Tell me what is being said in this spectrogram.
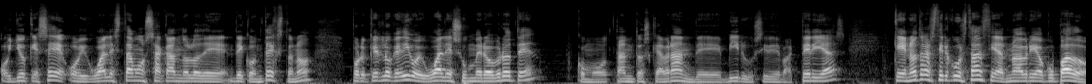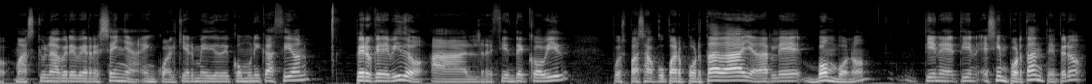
o yo qué sé, o igual estamos sacándolo de, de contexto, ¿no? Porque es lo que digo, igual es un mero brote, como tantos que habrán de virus y de bacterias, que en otras circunstancias no habría ocupado más que una breve reseña en cualquier medio de comunicación, pero que debido al reciente COVID, pues pasa a ocupar portada y a darle bombo, ¿no? Tiene, es importante, pero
